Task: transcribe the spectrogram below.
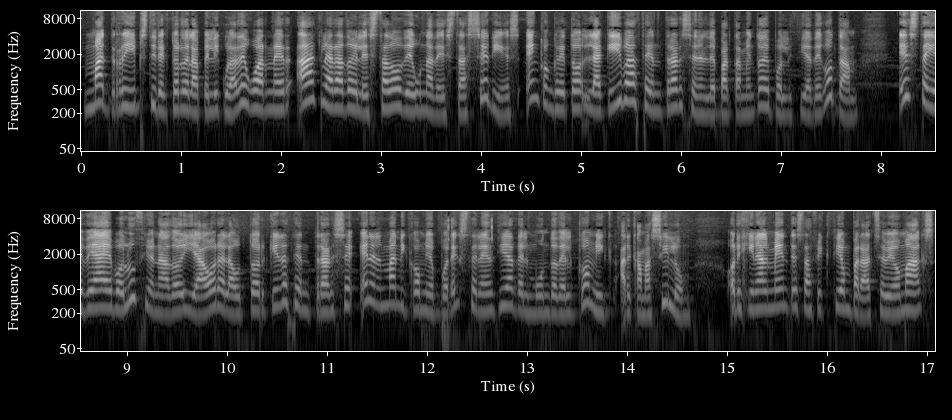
Matt Reeves, director de la película de Warner, ha aclarado el estado de una de estas series, en concreto la que iba a centrarse en el departamento de policía de Gotham. Esta idea ha evolucionado y ahora el autor quiere centrarse en el manicomio por excelencia del mundo del cómic, Arkham Asylum, Originalmente esta ficción para HBO Max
